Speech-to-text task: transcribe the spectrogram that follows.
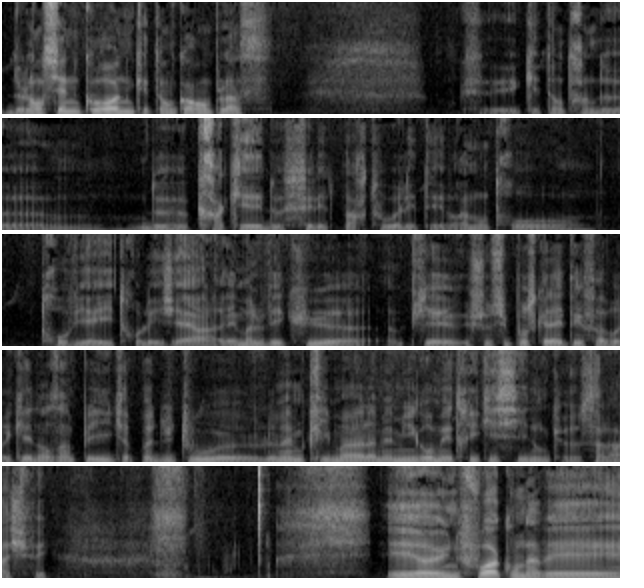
de l'ancienne couronne qui était encore en place qui était en train de, de craquer, de fêler de partout. Elle était vraiment trop, vieille, trop légère. Elle avait mal vécu. Euh, euh, je suppose qu'elle a été fabriquée dans un pays qui n'a pas du tout euh, le même climat, la même hygrométrie qu'ici, donc ça l'a achevé. Et une fois qu'on avait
